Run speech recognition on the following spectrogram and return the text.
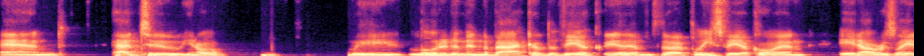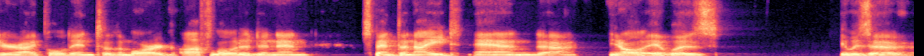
and had to, you know, we loaded him in the back of the vehicle, of the police vehicle, and eight hours later, I pulled into the morgue, offloaded, and then spent the night. And uh, you know, it was it was a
